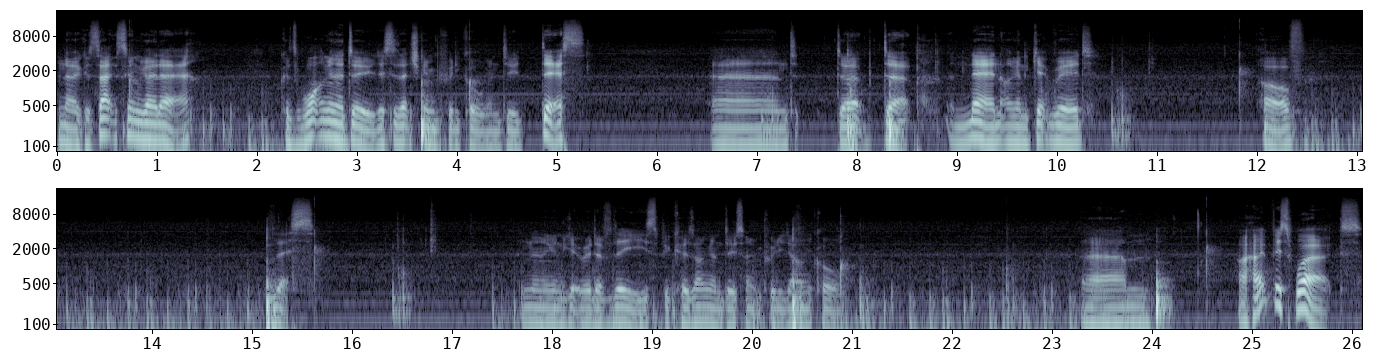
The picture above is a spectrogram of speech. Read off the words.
No, because that's going to go there. Because what I'm going to do, this is actually going to be pretty cool. I'm going to do this. And derp derp. And then I'm going to get rid of this. And then I'm going to get rid of these because I'm going to do something pretty darn cool. Um, I hope this works.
